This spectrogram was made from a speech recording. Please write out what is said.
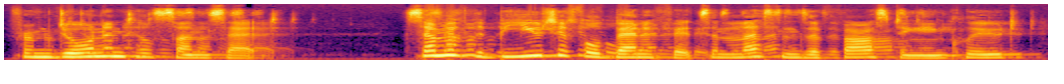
from dawn until sunset. Some of the beautiful benefits and lessons of fasting include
